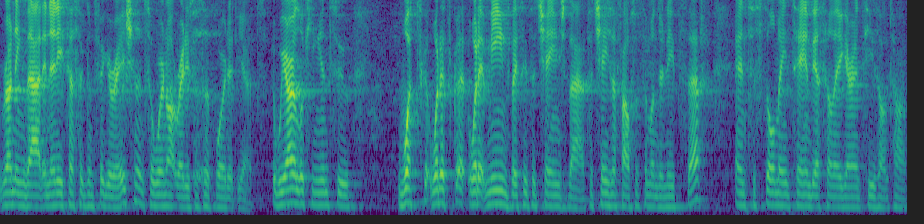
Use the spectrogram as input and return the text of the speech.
running that in any tested configuration, and so we're not ready to support it yet. We are looking into what, what, it's, what it means basically to change that, to change the file system underneath Ceph, and to still maintain the SLA guarantees on top.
